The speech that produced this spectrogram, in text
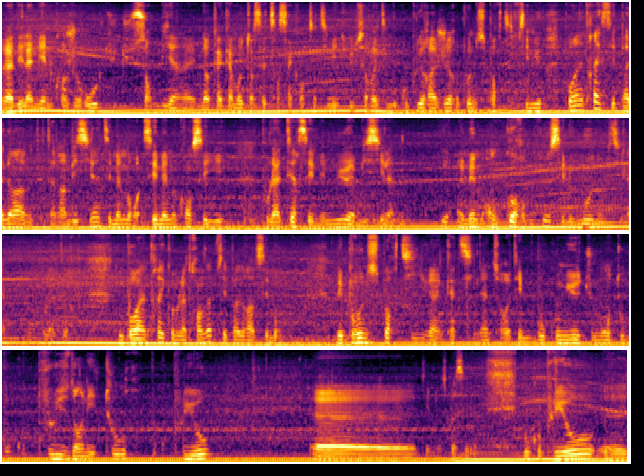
Regardez la mienne quand je roule, tu, sens bien. Donc, avec un moteur 750 cm3, ça aurait été beaucoup plus rageur. Pour une sportive, c'est mieux. Pour un trek, c'est pas grave. T'as un bicylindre, c'est même, même conseillé. Pour la terre, c'est même mieux un bicylindre. Et même encore mieux, c'est le monocylindre pour la terre. Donc, pour un trek comme la Transat, c'est pas grave, c'est bon. Mais pour une sportive, un 4 cylindres, ça aurait été beaucoup mieux. Tu montes beaucoup plus dans les tours, beaucoup plus haut. Euh, beaucoup plus haut, euh,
